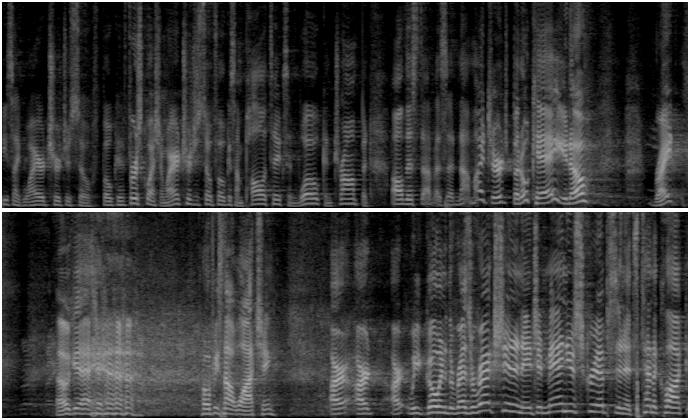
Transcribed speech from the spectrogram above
he's like, Why are churches so focused? First question, why are churches so focused on politics and woke and Trump and all this stuff? I said, Not my church, but okay, you know, right? Okay. Hope he's not watching. Our, our, our, we go into the resurrection and ancient manuscripts, and it's 10 o'clock,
